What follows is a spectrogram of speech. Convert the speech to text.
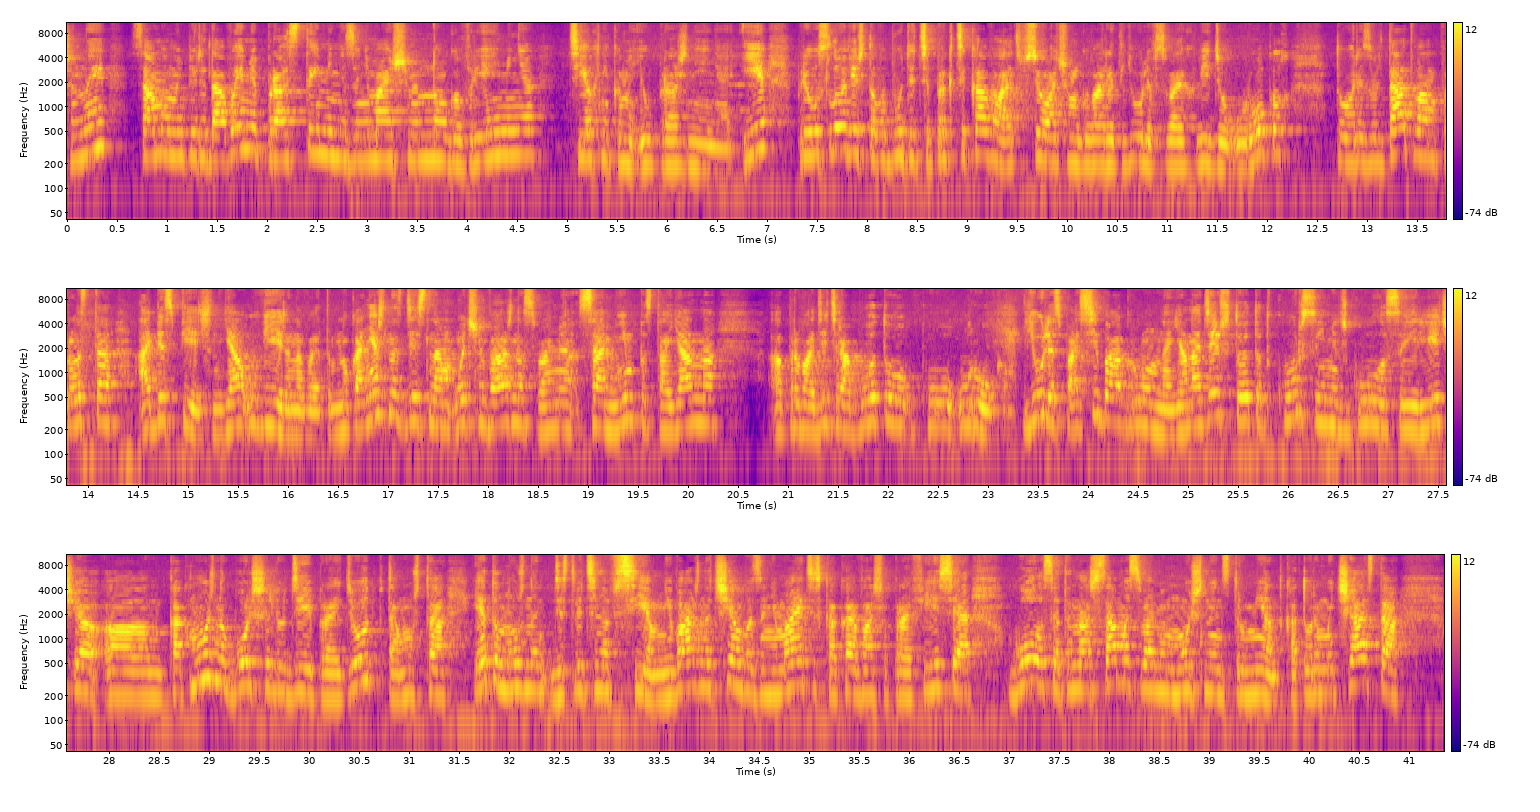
самыми передовыми, простыми, не занимающими много времени, техниками и упражнения. И при условии, что вы будете практиковать все, о чем говорит Юля в своих видеоуроках, то результат вам просто обеспечен. Я уверена в этом. Но, конечно, здесь нам очень важно с вами самим постоянно проводить работу по урокам. Юля, спасибо огромное. Я надеюсь, что этот курс имидж голоса и речи э, как можно больше людей пройдет, потому что это нужно действительно всем. Неважно, чем вы занимаетесь, какая ваша профессия. Голос — это наш самый с вами мощный инструмент, который мы часто а,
